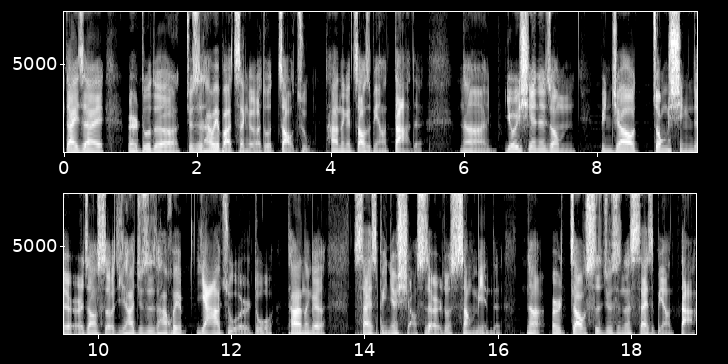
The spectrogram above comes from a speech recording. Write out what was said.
戴在耳朵的，就是它会把整个耳朵罩住，它那个罩是比较大的。那有一些那种比较中型的耳罩式耳机，它就是它会压住耳朵，它那个 size 比较小，是在耳朵上面的。那耳罩式就是那 size 比较大，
